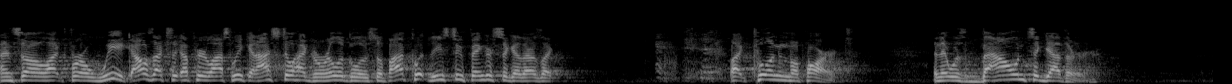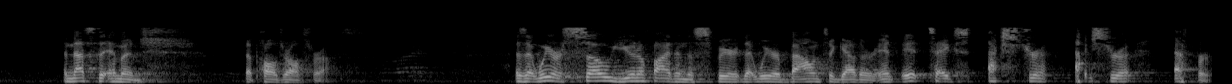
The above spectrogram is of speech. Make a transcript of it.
And so like for a week, I was actually up here last week and I still had Gorilla Glue. So if I put these two fingers together, I was like, like pulling them apart. And it was bound together. And that's the image that Paul draws for us is that we are so unified in the Spirit that we are bound together, and it takes extra, extra effort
